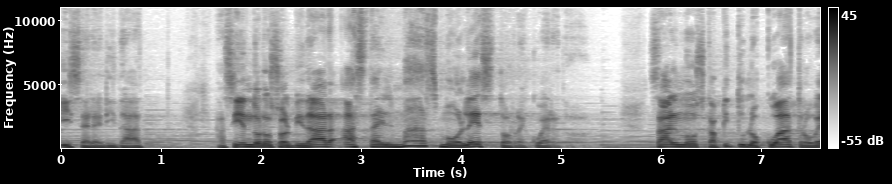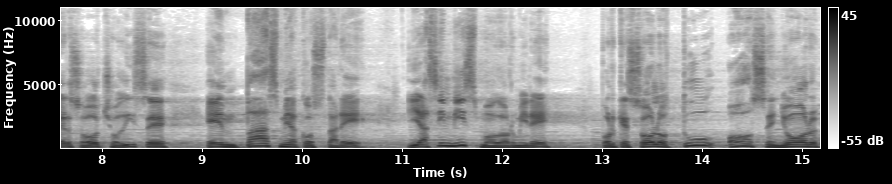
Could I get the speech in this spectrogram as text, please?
y serenidad, haciéndonos olvidar hasta el más molesto recuerdo. Salmos capítulo 4, verso 8 dice, En paz me acostaré y asimismo dormiré porque solo tú, oh Señor,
